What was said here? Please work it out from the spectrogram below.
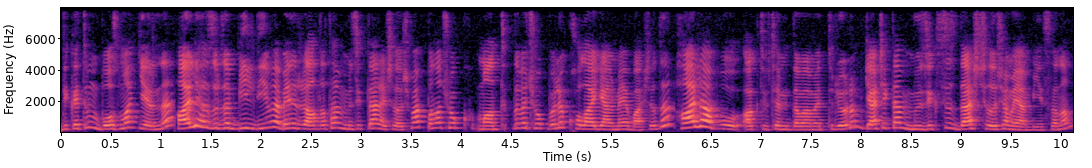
dikkatimi bozmak yerine hali hazırda bildiğim ve beni rahatlatan müziklerle çalışmak bana çok mantıklı ve çok böyle kolay gelmeye başladı. Hala bu aktivitemi devam ettiriyorum. Gerçekten müziksiz ders çalışamayan bir insanım.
